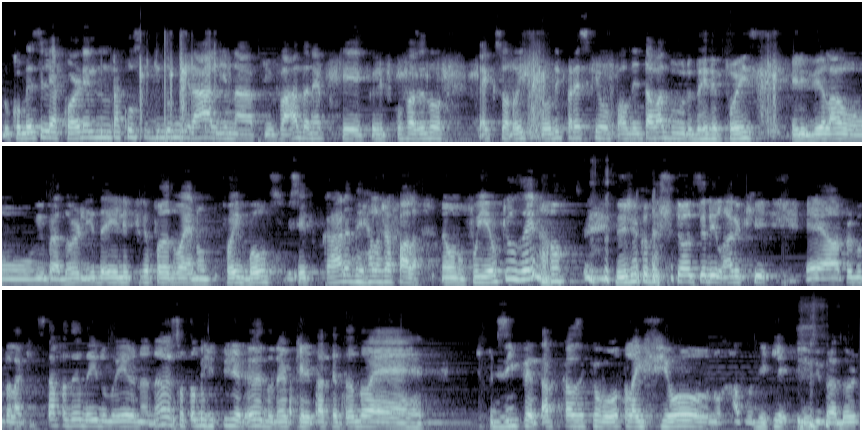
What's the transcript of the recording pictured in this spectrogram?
no começo ele acorda e ele não tá conseguindo mirar ali na privada, né? Porque ele ficou fazendo sexo a noite toda e parece que o pau dele tava duro. Daí depois ele vê lá o vibrador ali, daí ele fica falando, ué, não foi bom o suficiente pro cara, daí ela já fala, não, não fui eu que usei, não. Deixa acontecer uma cena hilária que é, ela pergunta lá, o que você tá fazendo aí no banheiro? Não, não, eu só tô me refrigerando, né? Porque ele tá tentando é, desinfetar por causa que o outro lá enfiou no rabo dele aquele vibrador.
